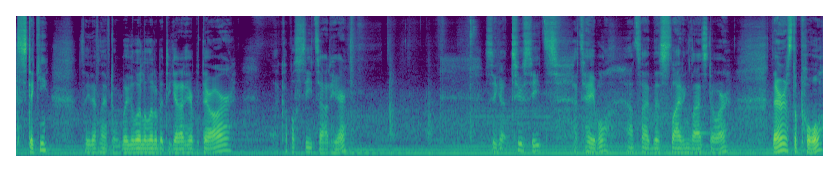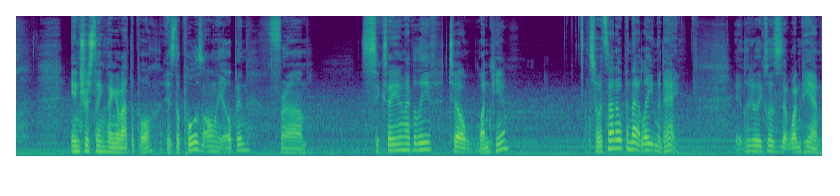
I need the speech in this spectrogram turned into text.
sticky, so you definitely have to wiggle it a little bit to get out here, but there are a couple seats out here. So you got two seats, a table outside this sliding glass door. There is the pool. Interesting thing about the pool is the pool is only open from 6 a.m., I believe, till 1 p.m. So it's not open that late in the day. It literally closes at 1 p.m.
